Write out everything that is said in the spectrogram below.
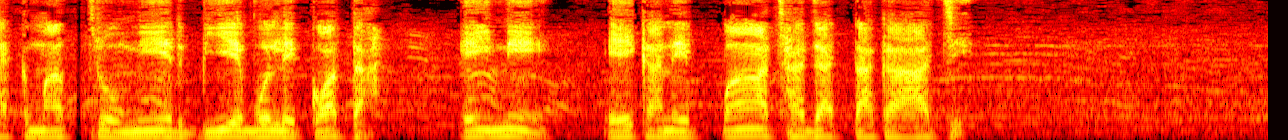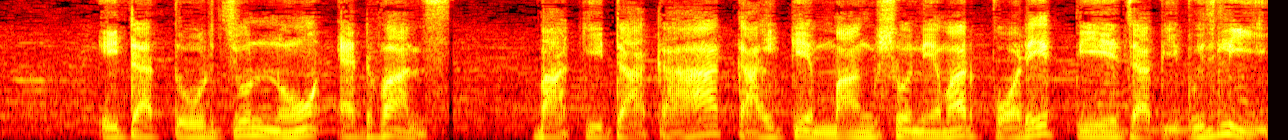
একমাত্র মেয়ের বিয়ে বলে কথা। এই নে এখানে পাঁচ হাজার টাকা আছে। এটা তোর জন্য অ্যাডভান্স বাকি টাকা কালকে মাংস নেওয়ার পরে পেয়ে যাবি বুঝলি?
